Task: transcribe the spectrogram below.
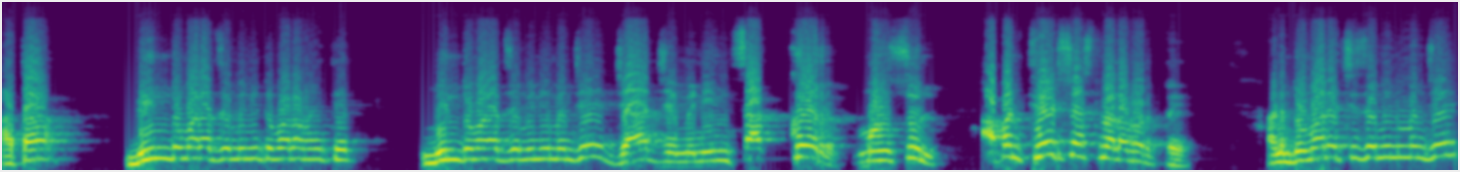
आता बिनदुमाला जमिनी तुम्हाला माहिती आहेत. बिनदुमाला जमिनी म्हणजे ज्या जमिनींचा कर महसूल आपण थेट शासनाला भरतोय. आणि दुमाऱ्याची जमीन म्हणजे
